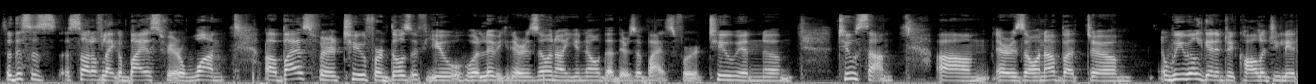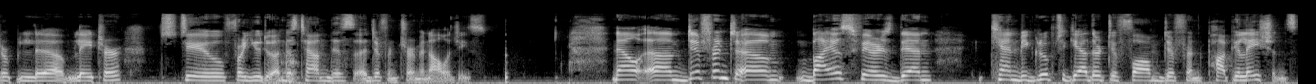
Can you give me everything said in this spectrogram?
So this is sort of like a Biosphere 1. Uh, biosphere 2, for those of you who are living in Arizona, you know that there's a Biosphere 2 in um, Tucson, um, Arizona, but um, we will get into ecology later later to for you to understand this uh, different terminologies. Now, um, different um, biospheres then can be grouped together to form different populations.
